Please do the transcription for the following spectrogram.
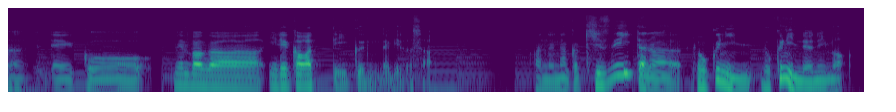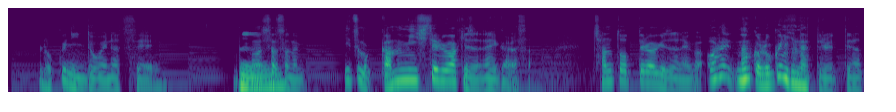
ううん、で、こう、メンバーが入れ替わっていくんだけどさ、あの、なんか気づいたら6人、6人だよね、今。6人とかになってて、僕もさ、うんその、いつもガン見してるわけじゃないからさ、ちゃんと追ってるわけじゃないから、あれ？なんか6人になってるってなっ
